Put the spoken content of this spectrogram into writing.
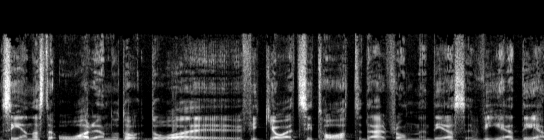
senaste åren och då, då eh, fick jag ett citat där från deras VD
